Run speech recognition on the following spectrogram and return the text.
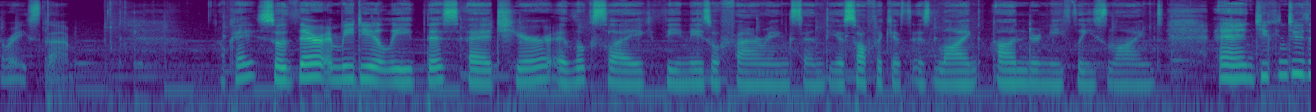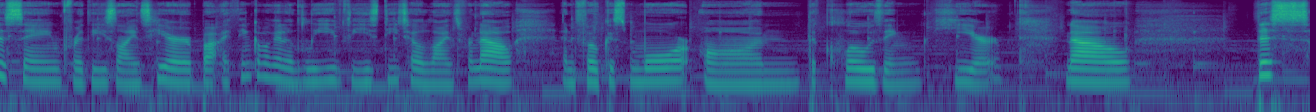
erase that. Okay, so there immediately, this edge here, it looks like the nasopharynx and the esophagus is lying underneath these lines. And you can do the same for these lines here, but I think I'm going to leave these detail lines for now and focus more on the clothing here. Now, this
